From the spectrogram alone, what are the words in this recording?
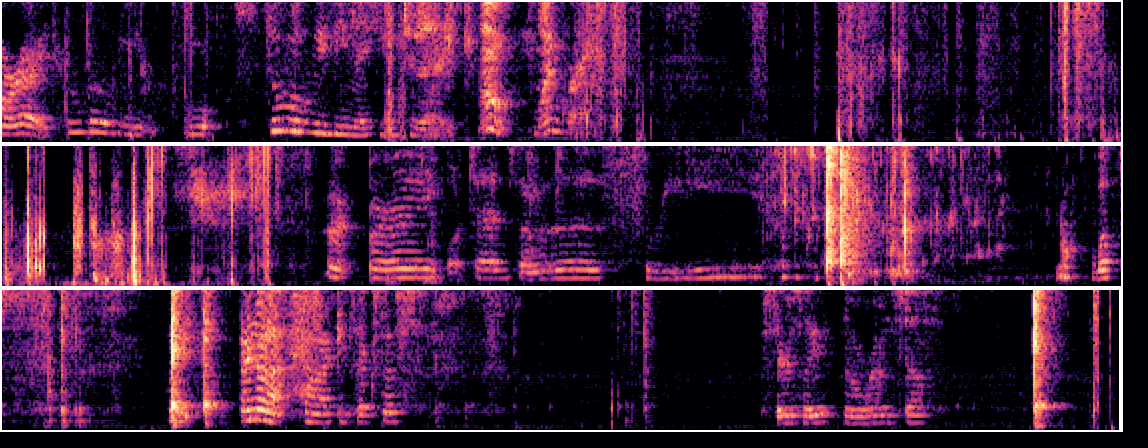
All right, who will we who will we be making today? Oh, Minecraft. Alright, alright, let's add some of this 3D. Whoops. Wait, I know how I can fix this. Seriously, no round stuff.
